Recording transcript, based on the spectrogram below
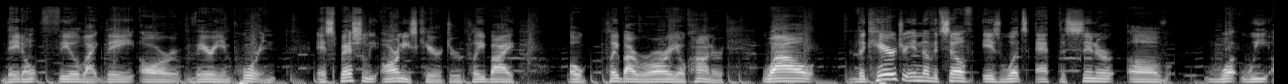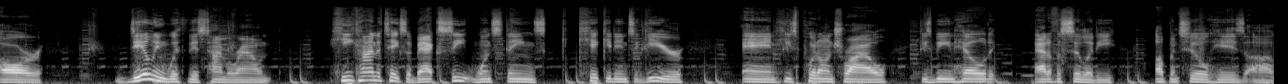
They don't feel like they are very important, especially Arnie's character, played by oh, played by Ruairi O'Connor. While the character in of itself is what's at the center of what we are dealing with this time around, he kind of takes a back seat once things kick it into gear and he's put on trial. He's being held at a facility up until his uh,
